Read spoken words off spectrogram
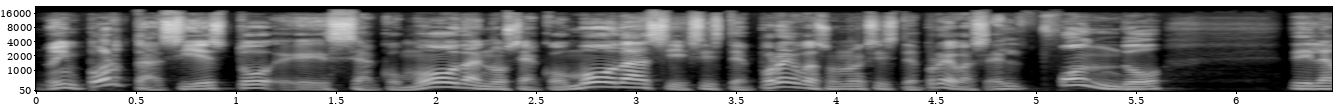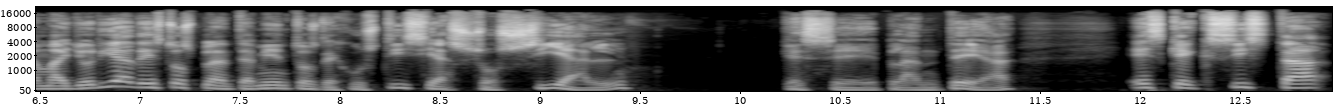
No importa si esto eh, se acomoda, no se acomoda, si existe pruebas o no existe pruebas. El fondo de la mayoría de estos planteamientos de justicia social que se plantea es que exista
